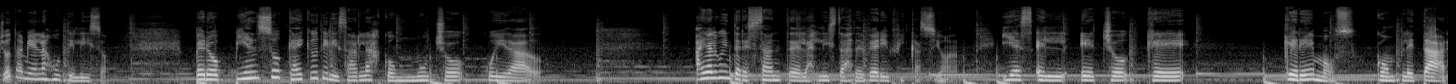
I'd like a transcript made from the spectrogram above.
Yo también las utilizo, pero pienso que hay que utilizarlas con mucho cuidado. Hay algo interesante de las listas de verificación y es el hecho que queremos completar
